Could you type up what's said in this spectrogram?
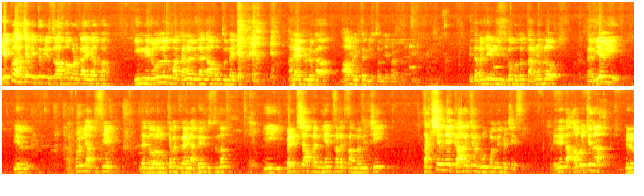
ఎక్కువ హర్షం వ్యక్తం చేస్తూ అబ్బా కొడుక ఇక అబ్బా ఇన్ని రోజులకు మా కళ్ళలు నిజంగా ఆపోతున్నాయి అనేటువంటి ఒక భావన వ్యక్తం చేస్తుందని చెప్పారు ఇంత మంచి నిర్ణయం తీసుకోబోతున్న తరుణంలో రియల్లీ విల్ టోల్లీ అప్రిసియేట్ నిజంగా గౌరవ ముఖ్యమంత్రి గారిని అభ్యర్థిస్తున్నాం ఈ బెల్ట్ షాప్ల నియంత్రణకు సంబంధించి తక్షణమే కార్యాచరణ రూపొందింపచేసి ఇప్పుడు ఏదైతే ఆలోచన మీరు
